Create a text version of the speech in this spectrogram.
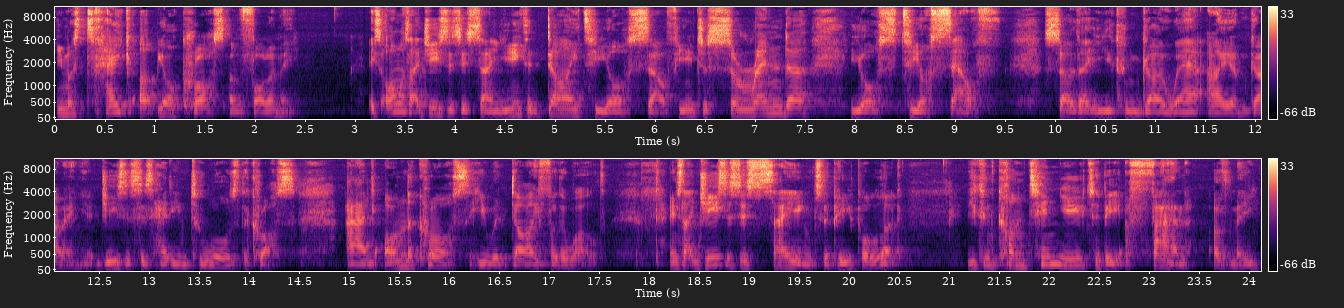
you must take up your cross and follow me. It's almost like Jesus is saying you need to die to yourself. You need to surrender your, to yourself so that you can go where I am going. Jesus is heading towards the cross. And on the cross, he would die for the world. And it's like Jesus is saying to the people, look, you can continue to be a fan of me,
